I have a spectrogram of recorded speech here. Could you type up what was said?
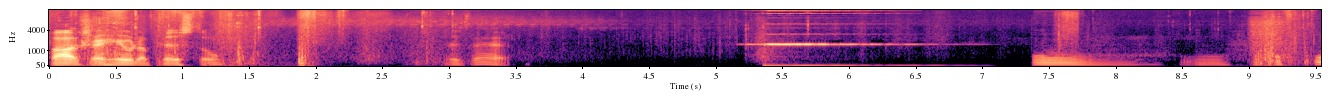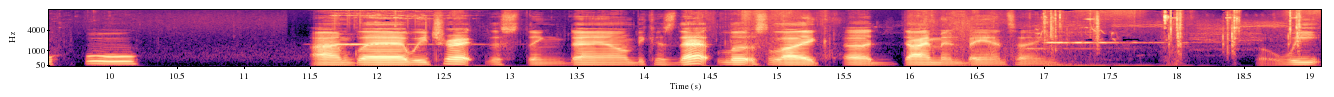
fox right here with a pistol. What is that? Ooh, ooh, ooh, I'm glad we tracked this thing down because that looks like a diamond banteng. But we,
